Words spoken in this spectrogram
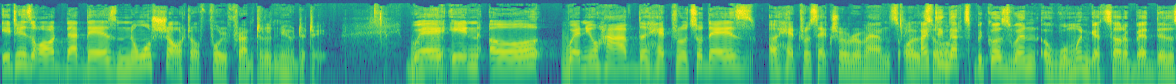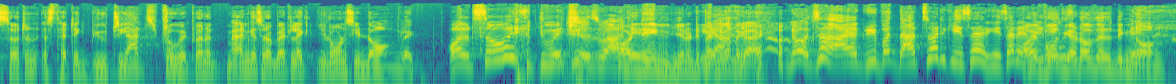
it is odd that there's no shot of full frontal nudity. Where in a when you have the hetero, so there's a heterosexual romance also. I think that's because when a woman gets out of bed, there's a certain aesthetic beauty That's to true. it. When a man gets out of bed, like you don't want to see dong, like also it which is why Or ding, you know, depending on the guy. no so i agree but that's what he said he said I both get off there's ding dong.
